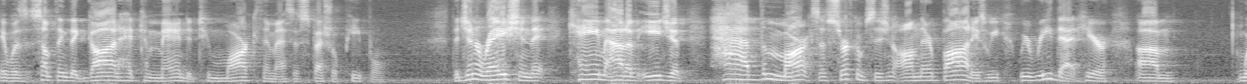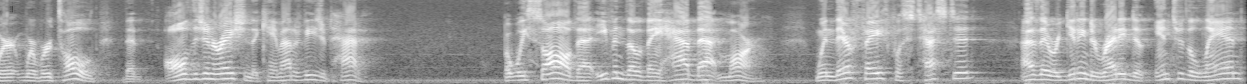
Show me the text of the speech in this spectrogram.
It was something that God had commanded to mark them as a special people. The generation that came out of Egypt had the marks of circumcision on their bodies. We, we read that here um, where, where we're told that all the generation that came out of Egypt had it. But we saw that even though they had that mark, when their faith was tested, as they were getting ready to enter the land,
